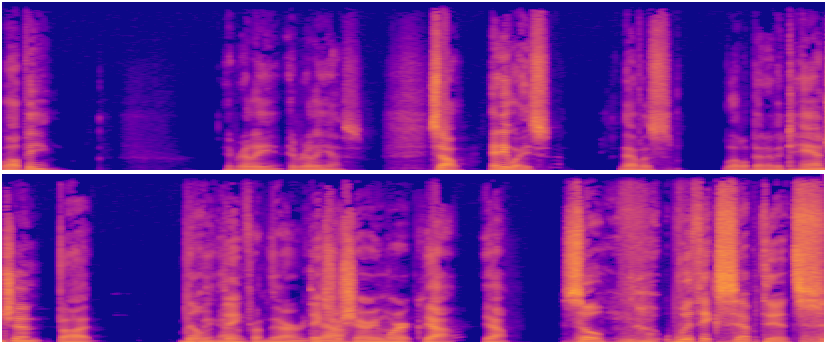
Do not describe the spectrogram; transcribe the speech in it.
well being. It really, it really is. So, anyways, that was a little bit of a tangent, but No, moving thank- on from there. Thanks yeah. for sharing, Mark. Yeah, yeah. So, with acceptance,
